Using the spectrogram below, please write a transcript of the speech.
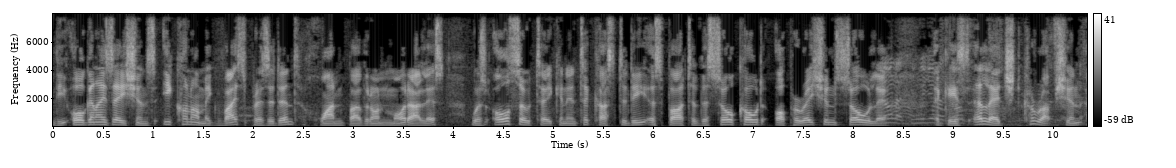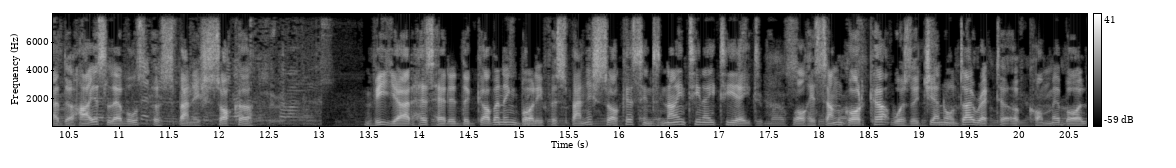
The organization's economic vice president, Juan Padrón Morales, was also taken into custody as part of the so-called Operation Soule against alleged corruption at the highest levels of Spanish soccer. Villar has headed the governing body for Spanish soccer since 1988, while his son Gorka was the general director of CONMEBOL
